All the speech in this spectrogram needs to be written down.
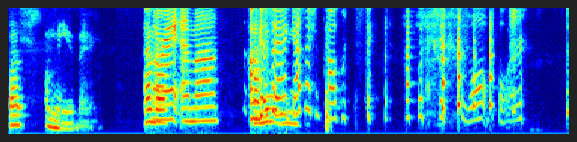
That's amazing. Emma, All right, Emma. I was gonna say, I guess I should probably say what I would pick Walt for. Uh,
